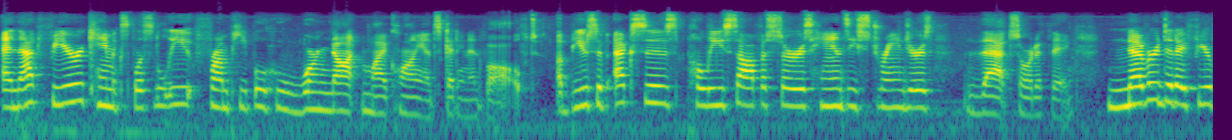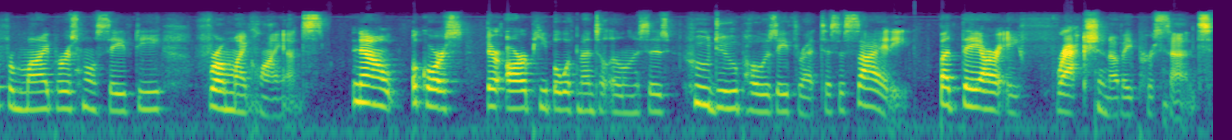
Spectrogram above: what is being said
and that fear came explicitly from people who were not my clients getting involved. Abusive exes, police officers, handsy strangers, that sort of thing. Never did I fear for my personal safety from my clients. Now, of course, there are people with mental illnesses who do pose a threat to society, but they are a fraction of a percent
